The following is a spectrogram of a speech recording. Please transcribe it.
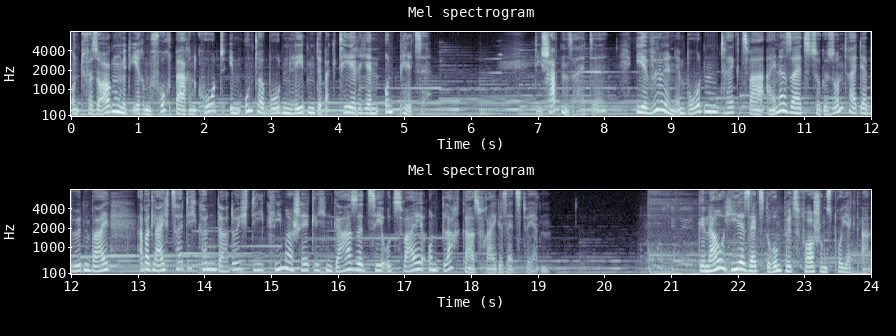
und versorgen mit ihrem fruchtbaren Kot im Unterboden lebende Bakterien und Pilze. Die Schattenseite, ihr Wühlen im Boden trägt zwar einerseits zur Gesundheit der Böden bei, aber gleichzeitig können dadurch die klimaschädlichen Gase CO2 und Lachgas freigesetzt werden. Genau hier setzt Rumpels Forschungsprojekt an.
